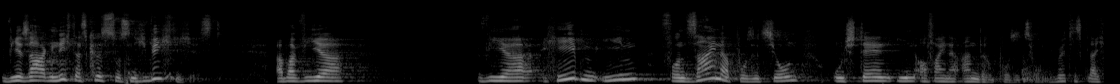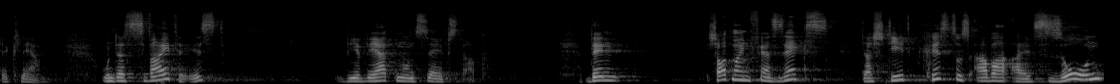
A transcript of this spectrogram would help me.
Wir sagen nicht, dass Christus nicht wichtig ist, aber wir, wir heben ihn von seiner Position und stellen ihn auf eine andere Position. Ich möchte es gleich erklären. Und das Zweite ist, wir werten uns selbst ab. Denn schaut mal in Vers 6, da steht, Christus aber als Sohn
